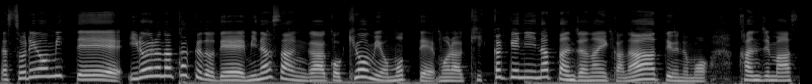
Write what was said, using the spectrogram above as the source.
だそれを見ていろいろな角度で皆さんがこう興味を持ってもらうきっかけになったんじゃないかなっていうのも感じます。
